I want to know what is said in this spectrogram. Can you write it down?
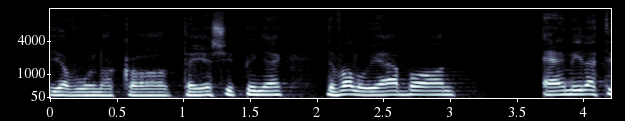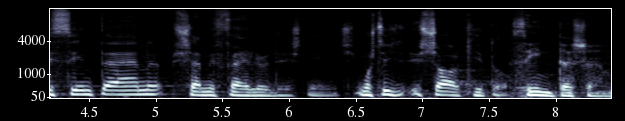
javulnak a teljesítmények, de valójában elméleti szinten semmi fejlődés nincs. Most így sarkítom. Szinte sem.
